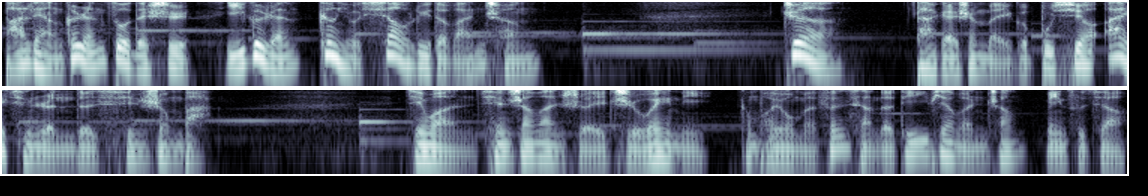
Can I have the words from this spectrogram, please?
把两个人做的事，一个人更有效率的完成。这，大概是每个不需要爱情人的心声吧。今晚千山万水只为你，跟朋友们分享的第一篇文章，名字叫《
